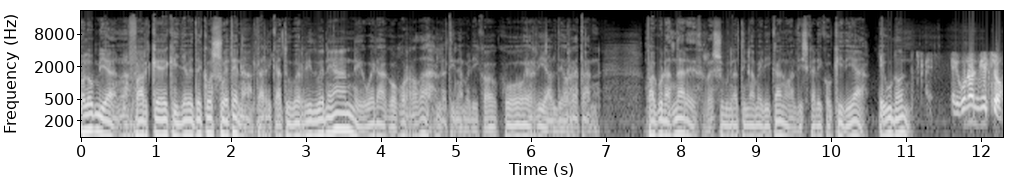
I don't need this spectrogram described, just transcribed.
Kolombian, Farkek hilabeteko suetena aldarrikatu berri duenean, egoera gogorra da Latinamerikako herrialde horretan. Fakun Aznarez, Resumin Latinamerikano aldizkariko kidea, egunon? Egunon, Miltxo.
